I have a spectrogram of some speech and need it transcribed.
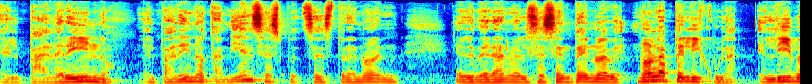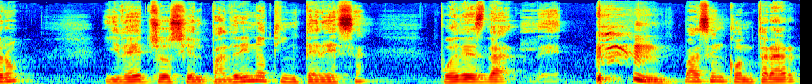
El Padrino. El Padrino también se, se, estrenó en el verano del 69. No la película, el libro. Y de hecho, si El Padrino te interesa, puedes darle... vas a encontrar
